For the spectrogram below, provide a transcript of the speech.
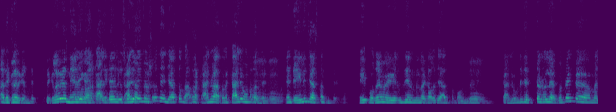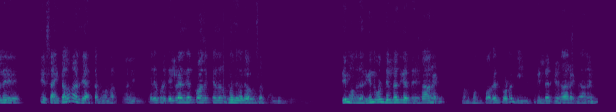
రెగ్యులర్గా అండి. రెగ్యులర్గా నేను ఖాళీ టైం ఖాళీ టైం చూసుకొని నేను చేస్తాను. అసలు ఖాళీ అసలు ఖాళీ ఉండదండి. నేను డైలీ చేస్తాను అంతే. ఈ ఉదయం ఎనిమిది ఎనిమిదిన్నర కల్లా ఉమ్. ఖాళీ ఉంటే చెప్తాడు లేకపోతే ఇంకా మళ్ళీ సాయంకాలం అది మళ్ళా. అది అదే ఇప్పుడు దిల్ రాజు గారి ప్రాజెక్ట్ ఏదో. ఇది మొన్న జరిగింది కూడా దిల్ రాజు గారి అవునండి. మన మొన్న ప్రాజెక్ట్ కూడా దిల్ రాజు గారి అవునండి అవునండి.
